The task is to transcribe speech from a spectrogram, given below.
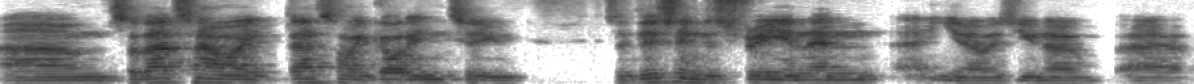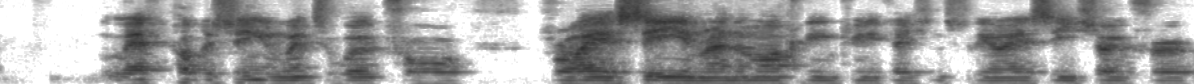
um, so that's how I that's how I got into to this industry, and then uh, you know, as you know, uh, left publishing and went to work for for ISE and ran the marketing and communications for the ISE show for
